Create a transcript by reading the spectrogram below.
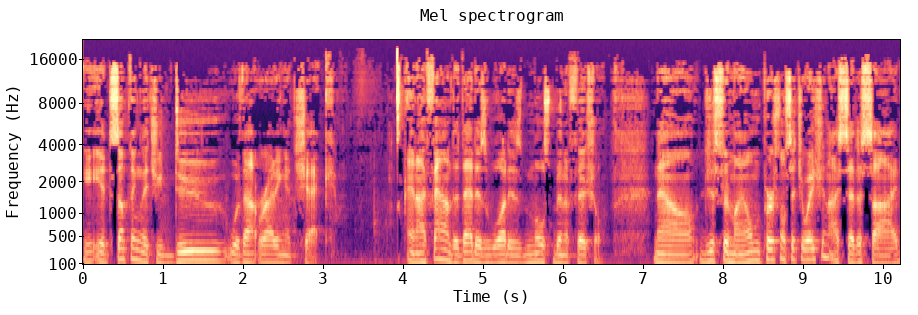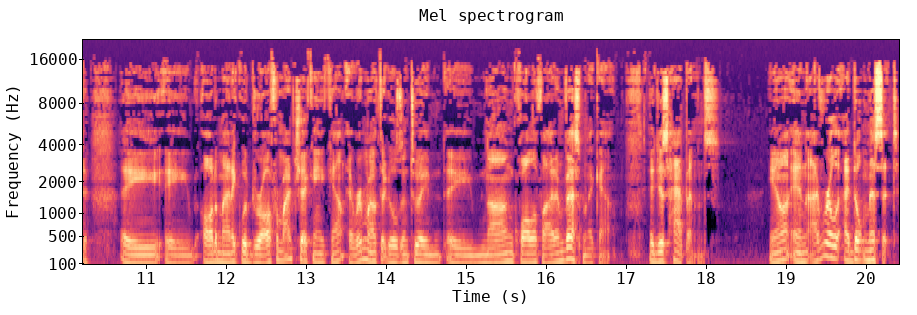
It's something that you do without writing a check, and I found that that is what is most beneficial. Now, just in my own personal situation, I set aside a, a automatic withdrawal from my checking account every month that goes into a, a non qualified investment account. It just happens, you know, and I really I don't miss it.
